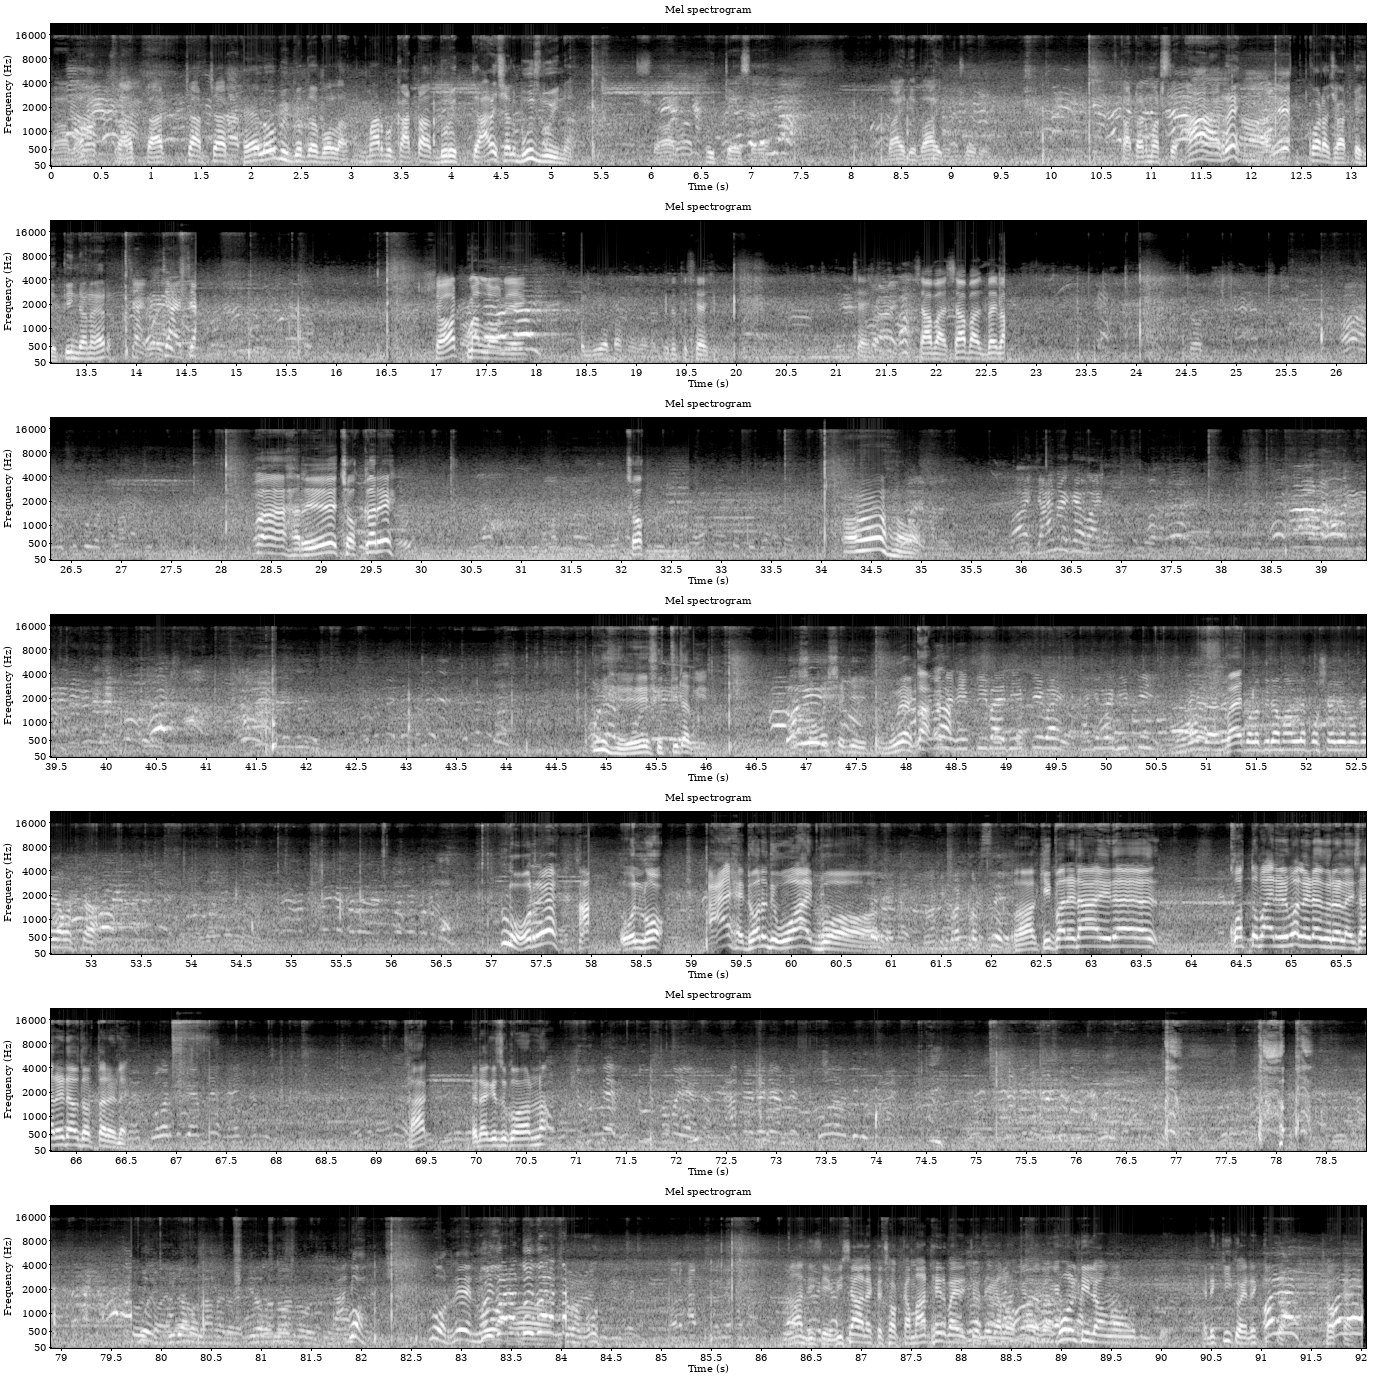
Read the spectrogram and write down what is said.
বাবা কাট কাট চার চার। হ্যালো অভিজ্ঞতা বলা। মারবো কাটা দূরে আরে সালে বুঝবই না। শট উঠতে এসে। বাইরে বাই চলে কাটার মারছে। আরে! কটা শট খাইছে তিন জানার শট মারলো অনেক এটা তো শেষ। চাই শাবাস শাবাস ভাই আরে ছক্কা রে ছক ভাই যায় না কে ভাই হে ফিফটিটা সমস্যা কি? ফিফটি ভাই ফিফটি ভাই শাকিল ভাই। ফিফটি ভাই দুটা মারলে পোষা যাবে কে অবস্থা। লো রে। ও লো। আয় হে ধরে দি ওয়াইড বল। হ্যাঁ কিপার এটা এটা কত বাইরের বল এটা ধরে লাইছে আর এটাও ধরতার এটা থাক এটা কিছু করার না। না দিছে, বিশাল একটা ছক্কা, মাঠের বাইরে চলে গেল। বলটি লং এটা কি কয়, এটা কি? ছক্কা।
